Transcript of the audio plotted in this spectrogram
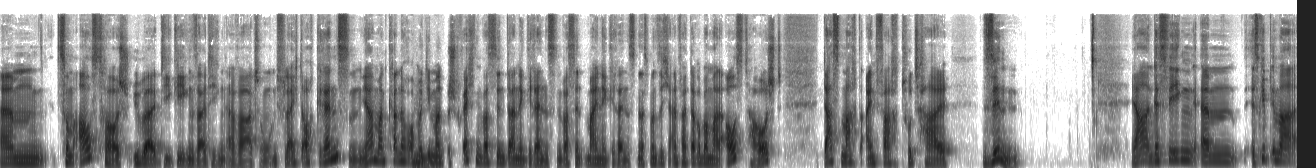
ähm, zum Austausch über die gegenseitigen Erwartungen und vielleicht auch Grenzen. Ja, man kann doch auch mhm. mit jemand besprechen, was sind deine Grenzen, was sind meine Grenzen, dass man sich einfach darüber mal austauscht. Das macht einfach total Sinn. Ja, deswegen, ähm, es gibt immer,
